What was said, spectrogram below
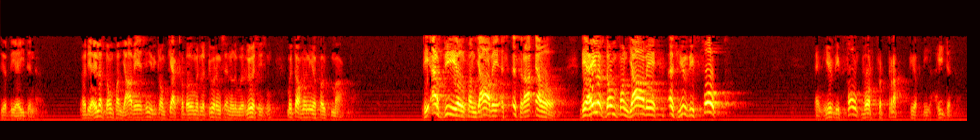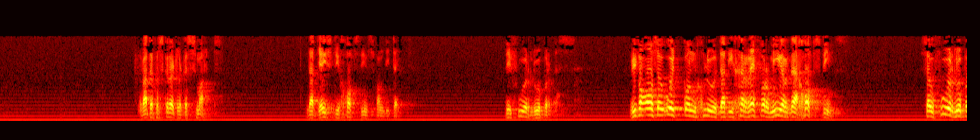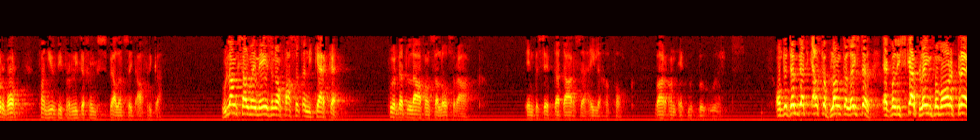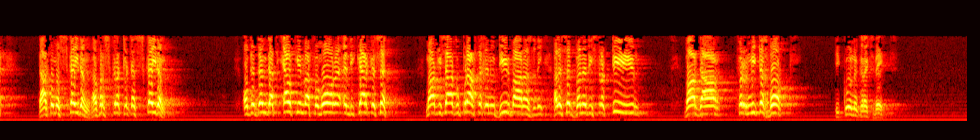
deur die heidene. Nou die heiligdom van Jawe is nie hierdie klomp kerkgeboue met hulle torings en hulle horlosies nie. Moet tog nog nie 'n fout maak nie. Die erfdeel van Jawe is Israel. Die heiligdom van Jawe is hierdie volk. En hierdie volk word vertrap deur die heidene. Wat 'n verskriklike smart dat jy's die godsdiens van die tyd die voorloper is. Wie van ons sou ooit kon glo dat die gereformeerde godsdiens sou voorloper word van hierdie vernietigingsspel in Suid-Afrika? Hoe lank sal my mense nog vassit in die kerke voordat hulle daarvan sal losraak en besef dat daar 'n heilige volk waaraan ek moet behoort? Om te dink dat elke blanke luister, ek wil die skerp lyn vanmôre trek. Daar kom 'n skeiding, 'n verskriklike skeiding. Om te dink dat elkeen wat vanmôre in die kerke sit, maak nie saak hoe pragtig en hoe dierbaar is dit nie, hulle sit binne die struktuur waar daar vernietig word die koninkrykswet.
